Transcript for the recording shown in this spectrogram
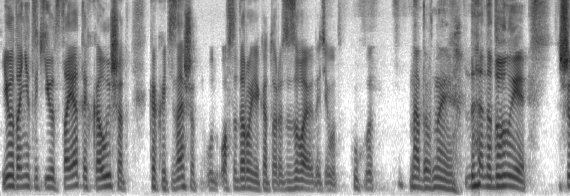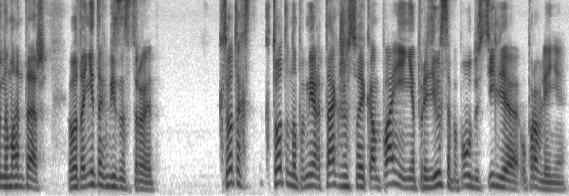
И вот они такие вот стоят, их колышат, как эти, знаешь, у автодороги, которые зазывают эти вот куклы, Надувные. да, надувные, шиномонтаж. Вот они так бизнес строят. Кто-то, кто-то, например, также в своей компании не определился по поводу стиля управления.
